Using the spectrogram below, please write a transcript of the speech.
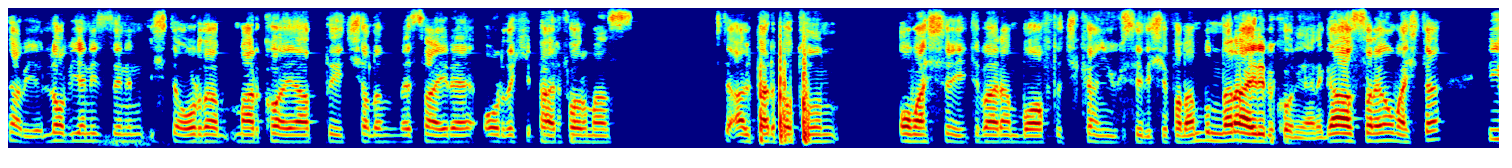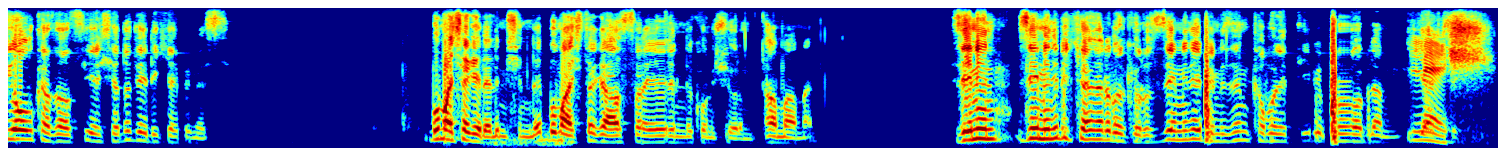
tabii. Lobyanizde'nin işte orada Marco'ya attığı çalım vesaire oradaki performans işte Alper Potuk'un o maçta itibaren bu hafta çıkan yükselişi falan bunlar ayrı bir konu yani. Galatasaray o maçta bir yol kazası yaşadı dedik hepimiz. Bu maça gelelim şimdi. Bu maçta Galatasaray üzerinde konuşuyorum tamamen. Zemin zemini bir kenara bakıyoruz. Zemin hepimizin kabul ettiği bir problem. gerçek. Leş.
